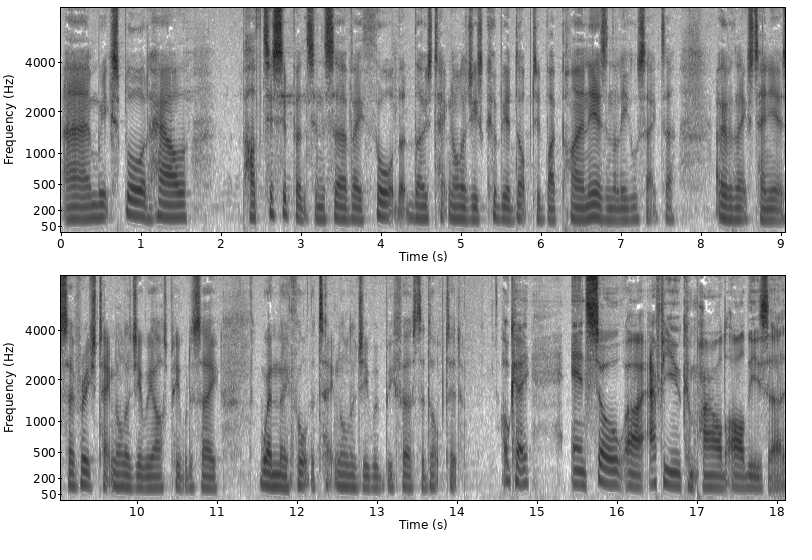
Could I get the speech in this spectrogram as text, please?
And we explored how participants in the survey thought that those technologies could be adopted by pioneers in the legal sector over the next 10 years. So for each technology, we asked people to say when they thought the technology would be first adopted. Okay. And so, uh, after you compiled all these, uh,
